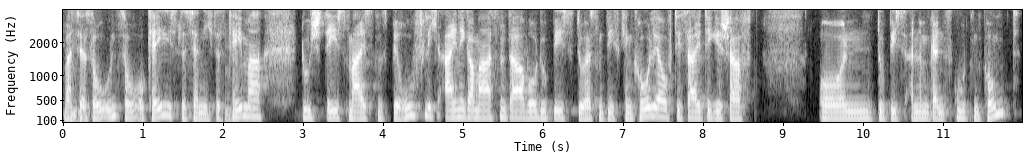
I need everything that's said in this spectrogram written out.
was mhm. ja so und so okay ist, das ist ja nicht das mhm. Thema. Du stehst meistens beruflich einigermaßen da, wo du bist. Du hast ein bisschen Kohle auf die Seite geschafft und du bist an einem ganz guten Punkt.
